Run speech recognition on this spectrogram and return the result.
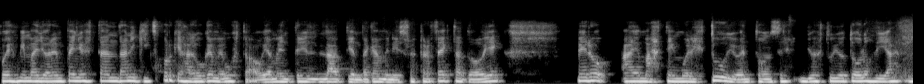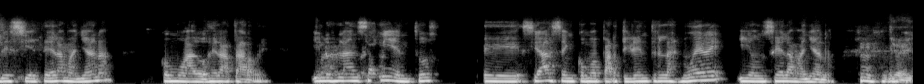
pues mi mayor empeño está en Danny Kicks porque es algo que me gusta. Obviamente la tienda que administro es perfecta, todo bien, pero además tengo el estudio, entonces yo estudio todos los días de 7 de la mañana como a 2 de la tarde. Y los lanzamientos eh, se hacen como a partir entre las 9 y 11 de la mañana. Y hay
